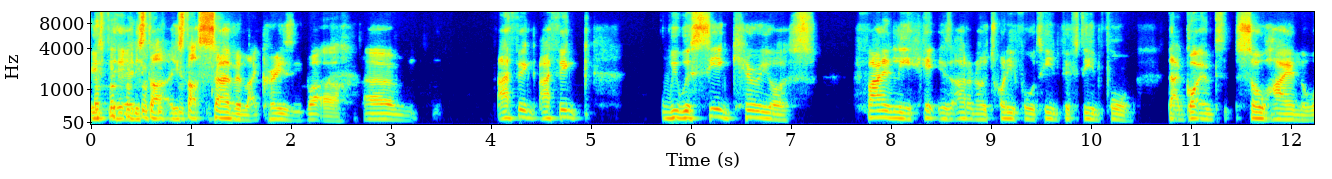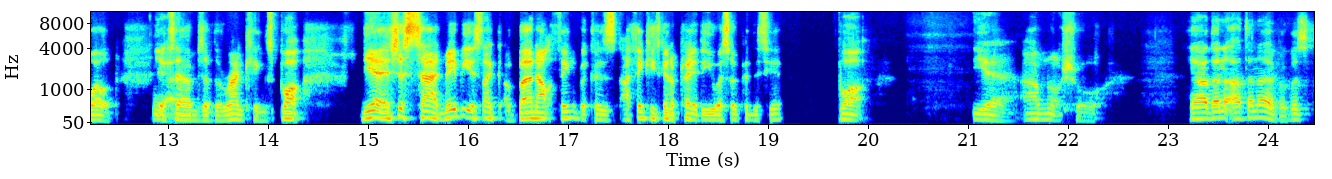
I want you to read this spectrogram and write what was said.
and... he start he starts serving like crazy. But oh. um, I think I think we were seeing Kyrgios finally hit his I don't know 2014 15 form that got him so high in the world yeah. in terms of the rankings. But yeah, it's just sad. Maybe it's like a burnout thing because I think he's going to play at the US Open this year. But yeah, I'm not sure. Yeah, I don't. I don't know because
